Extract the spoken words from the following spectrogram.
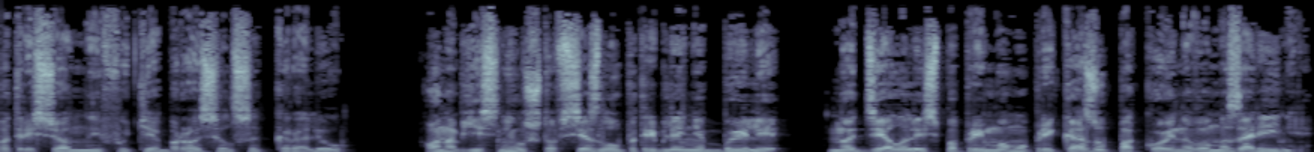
Потрясенный Фуке бросился к королю. Он объяснил, что все злоупотребления были, но делались по прямому приказу покойного Мазарини.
